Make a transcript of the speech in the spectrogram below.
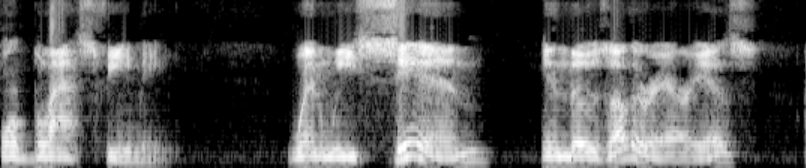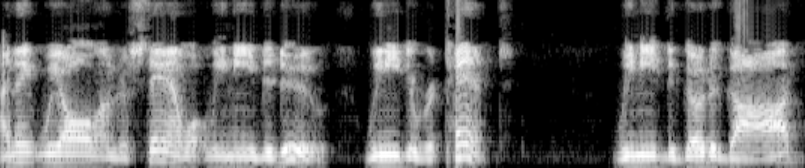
or blaspheming. When we sin in those other areas, I think we all understand what we need to do. We need to repent. We need to go to God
